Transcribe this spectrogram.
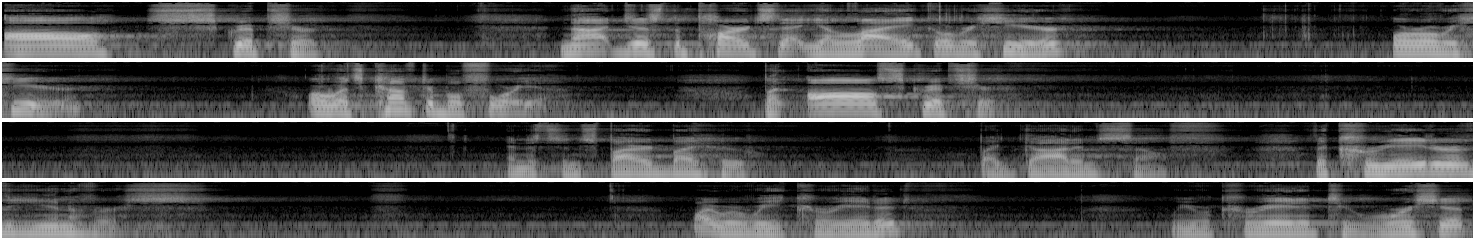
All scripture, not just the parts that you like over here, or over here or what's comfortable for you, but all Scripture. And it's inspired by who? By God Himself, the creator of the universe. Why were we created? We were created to worship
